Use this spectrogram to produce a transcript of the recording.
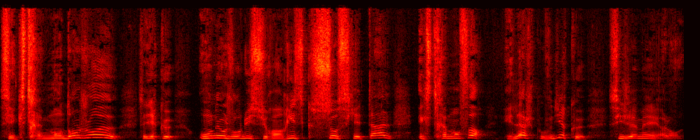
C'est extrêmement dangereux. C'est-à-dire qu'on est aujourd'hui sur un risque sociétal extrêmement fort. Et là, je peux vous dire que si jamais, alors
